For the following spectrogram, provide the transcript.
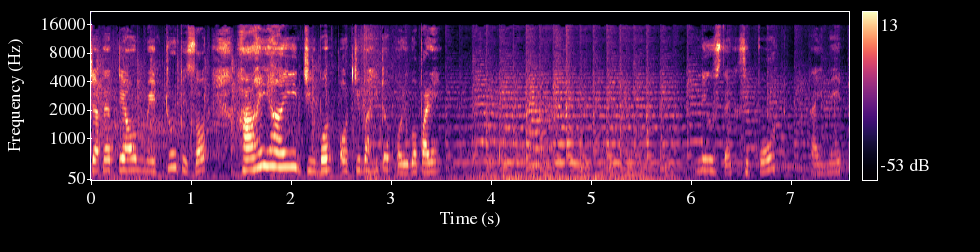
যাতে তেওঁৰ মৃত্যুৰ পিছত হাঁহি হাঁহি জীৱন অতিবাহিত কৰিব পাৰে। News desk report time eight.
